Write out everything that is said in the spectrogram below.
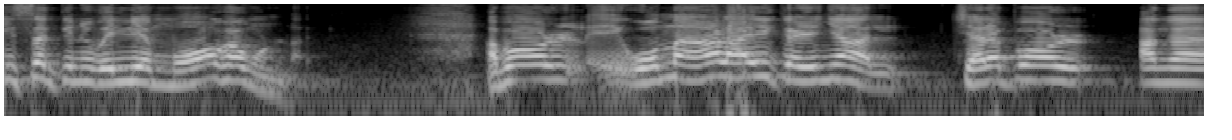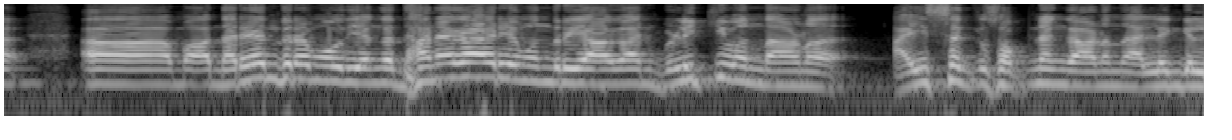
ഐസക്കിന് വലിയ മോഹമുണ്ട്. അപ്പോൾ ഒന്നാളായി കഴിഞ്ഞാൽ ചിലപ്പോൾ അങ്ങ് നരേന്ദ്രമോദി അങ്ങ് ധനകാര്യമന്ത്രിയാകാൻ വിളിക്കുമെന്നാണ് ഐസക്ക് സ്വപ്നം കാണുന്നത് അല്ലെങ്കിൽ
